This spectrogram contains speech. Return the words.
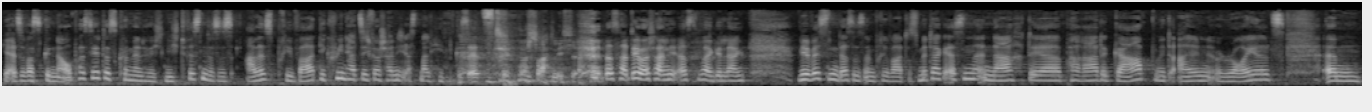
Ja, also was genau passiert, das können wir natürlich nicht wissen. Das ist alles privat. Die Queen hat sich wahrscheinlich erst mal hingesetzt. wahrscheinlich, ja. Das hat ihr wahrscheinlich erst mal gelangt. Wir wissen, dass es ein privates Mittagessen nach der Parade gab mit allen Royals. Ähm,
